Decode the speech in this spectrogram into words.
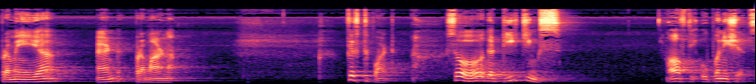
prameya and pramana. Fifth point. So, the teachings of the Upanishads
